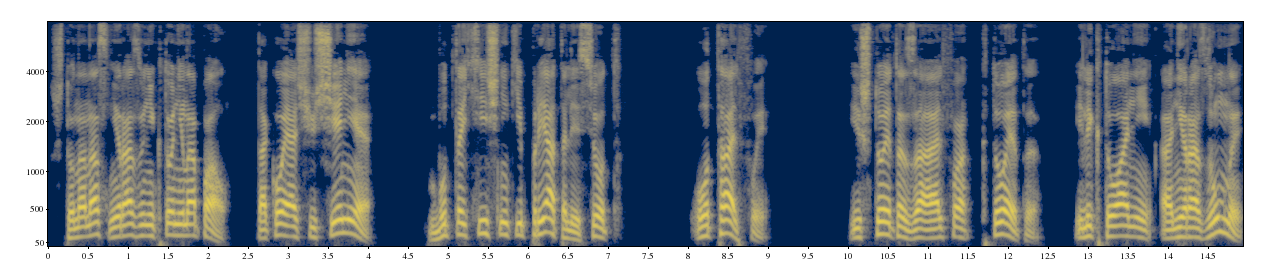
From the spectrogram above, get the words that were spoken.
что на нас ни разу никто не напал, Такое ощущение, будто хищники прятались от... от альфы. И что это за альфа? Кто это? Или кто они? Они разумны?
